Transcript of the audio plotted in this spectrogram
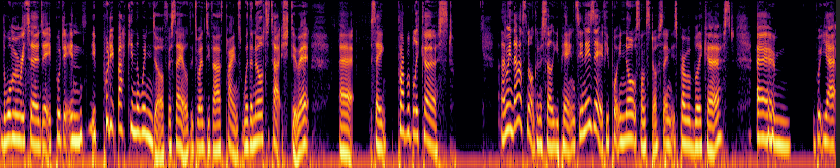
the woman returned it. He put it in. He put it back in the window for sale for twenty five pounds with a note attached to it, uh, saying "probably cursed." I mean, that's not going to sell you painting, is it? If you're putting notes on stuff saying it's probably cursed. Um, but yeah,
